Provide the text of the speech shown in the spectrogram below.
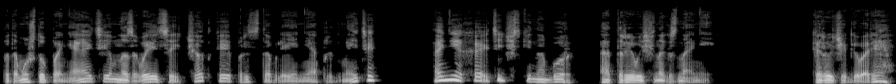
потому что понятием называется четкое представление о предмете, а не хаотический набор отрывочных знаний. Короче говоря,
